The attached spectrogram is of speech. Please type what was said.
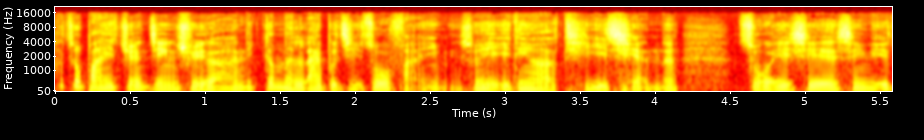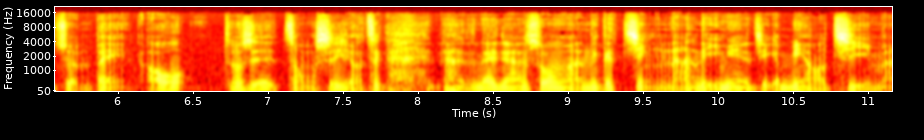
他就把你卷进去啦，你根本来不及做反应，所以一定要提前呢做一些心理准备哦。都是总是有这个，人家说嘛，那个锦囊里面有几个妙计嘛，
